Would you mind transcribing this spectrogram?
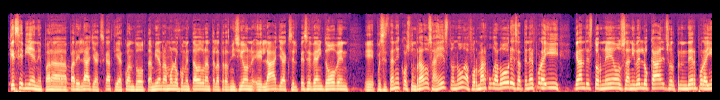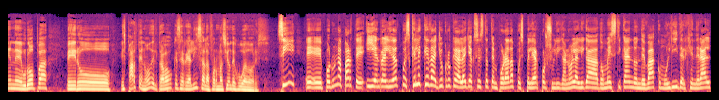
¿Qué se viene para, para el Ajax, Katia? Cuando también Ramón lo comentaba durante la transmisión, el Ajax, el PSV Eindhoven, eh, pues están acostumbrados a esto, ¿no? A formar jugadores, a tener por ahí grandes torneos a nivel local, sorprender por ahí en Europa, pero es parte, ¿no? Del trabajo que se realiza la formación de jugadores. Sí, eh, por una parte, y en realidad, pues, ¿qué le queda? Yo creo que al Ajax esta temporada, pues, pelear por su liga, ¿no? La liga doméstica, en donde va como líder general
